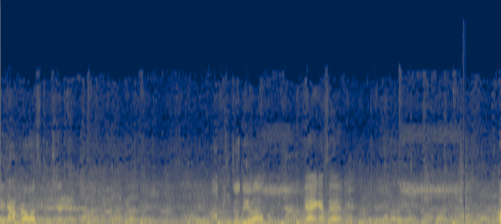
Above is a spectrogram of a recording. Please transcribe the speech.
এই যে আমরাও আছি বুঝছেন? যদিও দেখা গেছে। ও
